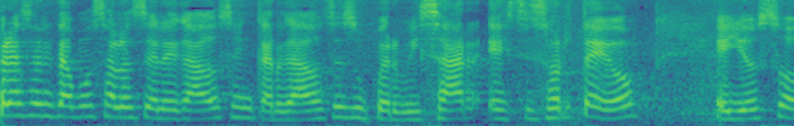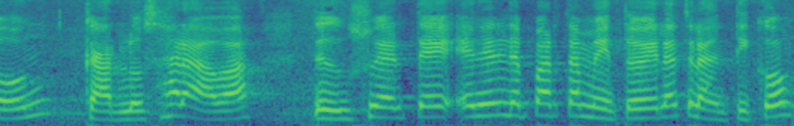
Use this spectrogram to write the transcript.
Presentamos a los delegados encargados de supervisar este sorteo. Ellos son Carlos Jaraba, de EduSuerte en el Departamento del Atlántico,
